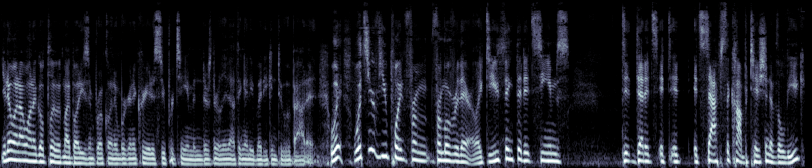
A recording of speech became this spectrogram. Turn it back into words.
you know what, I want to go play with my buddies in Brooklyn, and we're going to create a super team, and there's really nothing anybody can do about it. What, what's your viewpoint from from over there? Like, do you think that it seems that it's it, it it saps the competition of the league?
